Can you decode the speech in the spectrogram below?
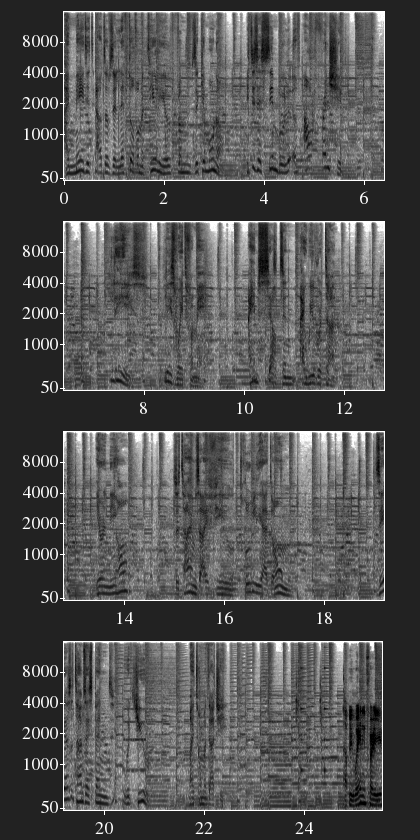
I made it out of the leftover material from the kimono. It is a symbol of our friendship. Please, please wait for me. I am certain I will return. Here in Nihon, the times I feel truly at home. They are the times I spend with you, my Tomodachi. I'll be waiting for you.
